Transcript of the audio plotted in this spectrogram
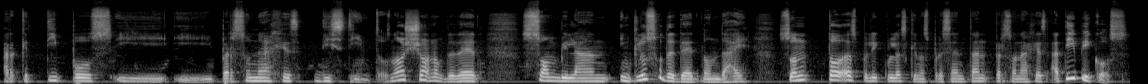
arquetipos y, personajes distintos, ¿no? Shaun of the Dead, Zombieland, incluso The Dead Don't Die, son todas películas que nos presentan personajes atípicos.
